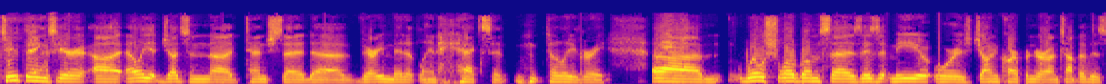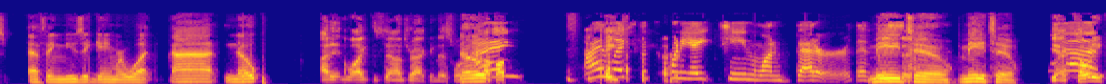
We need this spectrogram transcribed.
Two things here. Uh, Elliot Judson uh, Tench said, uh, very mid Atlantic accent. totally agree. Um, Will Schlobum says, is it me or is John Carpenter on top of his effing music game or what? Uh, nope. I didn't like the soundtrack in this one. No. I thought- I, I liked the 2018 one better than Me this. too. Me too. Yeah, Yes. Cody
